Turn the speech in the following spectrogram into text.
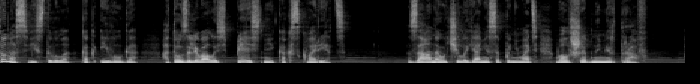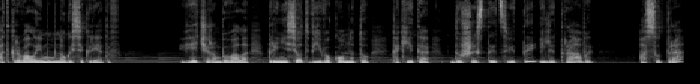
То насвистывала, как иволга, а то заливалась песней, как скворец. Зана учила Яниса понимать волшебный мир трав, открывала ему много секретов. Вечером, бывало, принесет в его комнату какие-то душистые цветы или травы, а с утра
